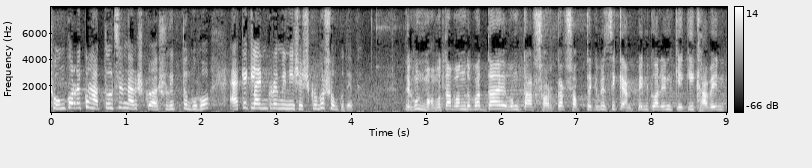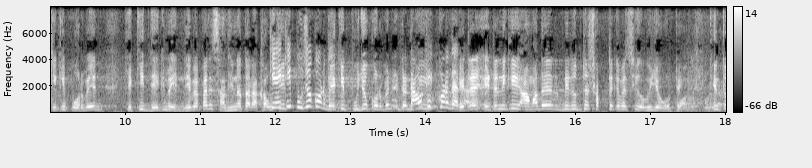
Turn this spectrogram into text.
শঙ্কু এখন হাত তুলছেন আর সুদীপ্ত গুহ। এক এক লাইন করে আমি নিয়ে শেষ করব। শঙ্কুদেব। দেখুন মমতা বন্দ্যোপাধ্যায় এবং তার সরকার সব থেকে বেশি ক্যাম্পেইন করেন কে কি খাবেন কে কি পরবেন কে কি দেখবেন এ ব্যাপারে স্বাধীনতা রাখা কে উচিত। কি পুজো করবেন? কে কি পুজো করবেন এটা ঠিক করে দেয় এটা এটা নাকি আমাদের বিরুদ্ধে সব থেকে বেশি অভিযোগ ওঠে। কিন্তু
